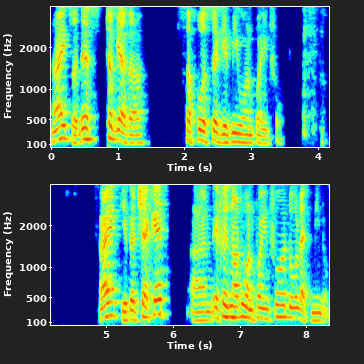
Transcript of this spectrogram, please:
right? So this together supposed to give me 1.4, right? You can check it. And if it's not 1.4, do let me know.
